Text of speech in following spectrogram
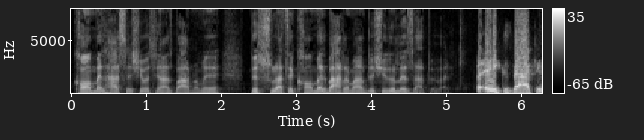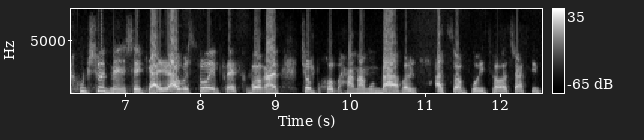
کامل هستش که بتونید از برنامه به صورت کامل بهره مند بشید و لذت ببرید. Exactly. خوب شد mention کردی. I was so impressed. واقعا چون خب هممون به حال از some point ها رفتیم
